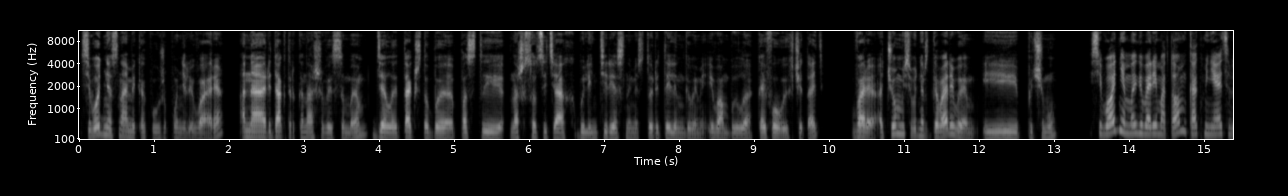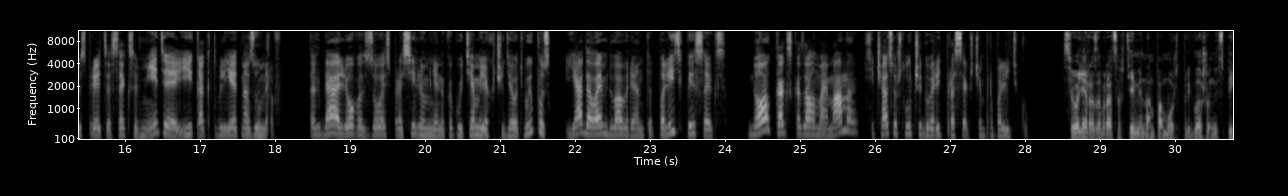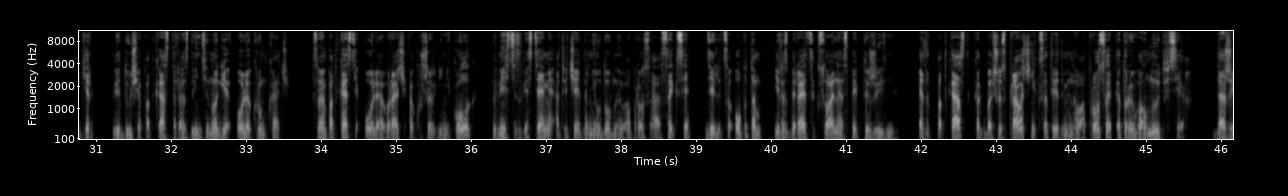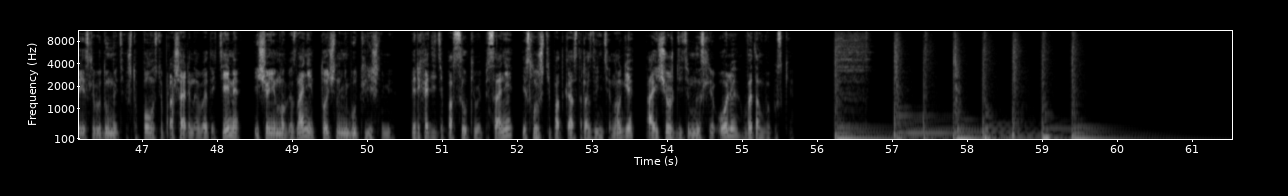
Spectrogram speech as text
Сегодня с нами, как вы уже поняли, Варя. Она редакторка нашего SMM, делает так, чтобы посты в наших соцсетях были интересными, сторителлинговыми, и вам было кайфово их читать. Варя, о чем мы сегодня разговариваем и почему? Сегодня мы говорим о том, как меняется восприятие секса в медиа и как это влияет на зумеров. Когда Лёва с Зоей спросили у меня, на какую тему я хочу делать выпуск, я дала им два варианта — политика и секс. Но, как сказала моя мама, сейчас уж лучше говорить про секс, чем про политику. Сегодня разобраться в теме нам поможет приглашенный спикер, ведущая подкаста «Раздвиньте ноги» Оля Крумкач. В своем подкасте Оля, врач-акушер-гинеколог, вместе с гостями отвечает на неудобные вопросы о сексе, делится опытом и разбирает сексуальные аспекты жизни. Этот подкаст как большой справочник с ответами на вопросы, которые волнуют всех. Даже если вы думаете, что полностью прошарены в этой теме, еще немного знаний точно не будут лишними. Переходите по ссылке в описании и слушайте подкаст «Раздвиньте ноги», а еще ждите мысли Оли в этом выпуске.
